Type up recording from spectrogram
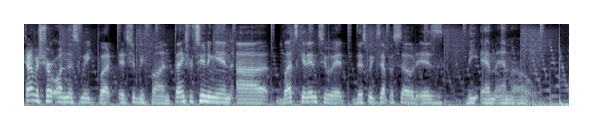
kind of a short one this week, but it should be fun. Thanks for tuning in. Uh, let's get into it. This week's episode is the MMO.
